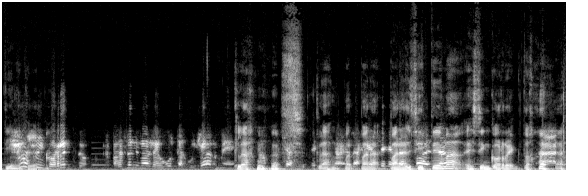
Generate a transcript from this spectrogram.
Tiene Yo que soy correcto, pasa es que no les gusta escucharme. Claro, claro, la- para, la para, gente que para el falta- sistema es incorrecto. Claro.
